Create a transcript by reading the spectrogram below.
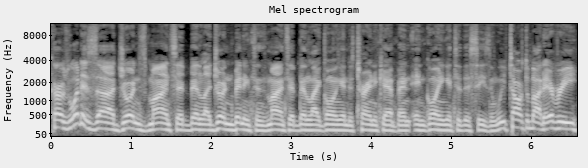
Kerbs, what has uh, Jordan's mindset been like? Jordan Binnington's mindset been like going into training camp and, and going into this season? We've talked about every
